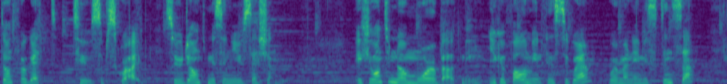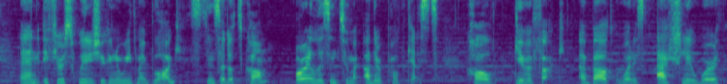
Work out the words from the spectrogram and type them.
Don't forget to subscribe so you don't miss a new session. If you want to know more about me, you can follow me on Instagram, where my name is Stinsa. And if you're Swedish, you can read my blog, stinsa.com, or listen to my other podcast called Give a Fuck, about what is actually worth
